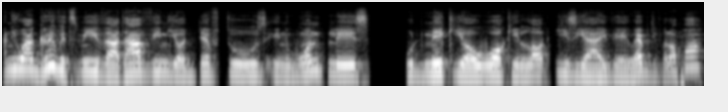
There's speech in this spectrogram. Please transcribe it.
And you agree with me that having your dev tools in one place would make your work a lot easier if you're a web developer.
